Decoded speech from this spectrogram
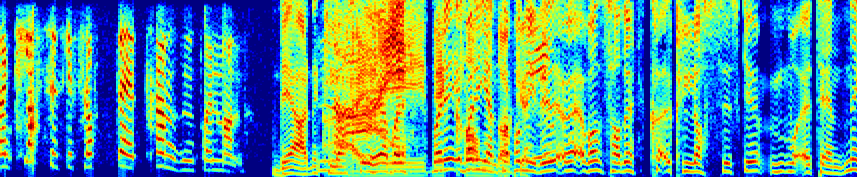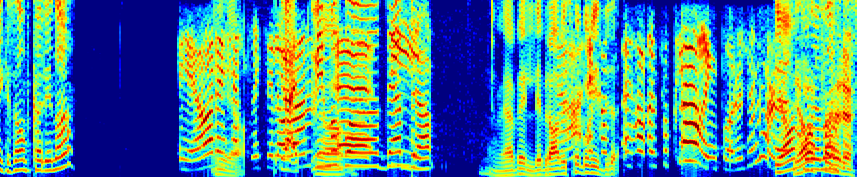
den klassiske flotte trenden på en mann. Det er den klassiske Nei, bare, bare, bare gjenta på nylig. øh, Hva sa du? K klassiske eh, trenden, ikke sant, Karina? Ja, det er Ja. helt riktig, Loven. Greit, vi må Ja. gå Det er bra. Ja, veldig bra. Vi skal gå jeg. Har, jeg har en forklaring på det, skjønner du? Ja, kom igjen.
